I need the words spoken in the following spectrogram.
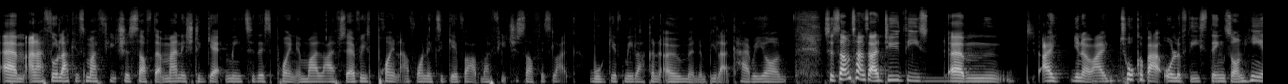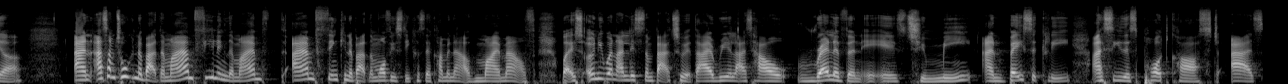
Um, and I feel like it's my future self that managed to get me to this point in my life. So every point I've wanted to give up, my future self is like will give me like an omen and be like carry on. So sometimes I do these. Um, I you know I talk about all of these things on here, and as I'm talking about them, I am feeling them. I am I am thinking about them obviously because they're coming out of my mouth. But it's only when I listen back to it that I realize how relevant it is to me. And basically, I see this podcast as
